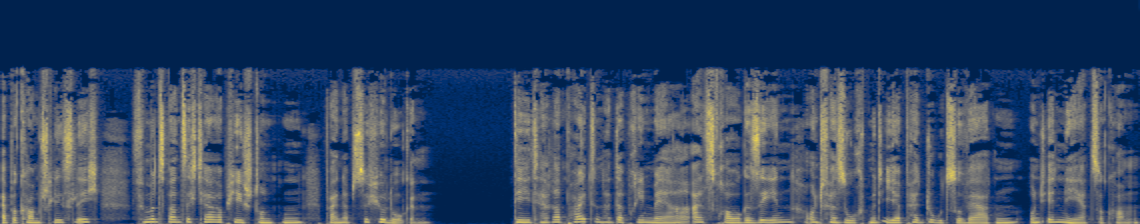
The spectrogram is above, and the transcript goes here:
Er bekommt schließlich 25 Therapiestunden bei einer Psychologin. Die Therapeutin hat er primär als Frau gesehen und versucht mit ihr per Du zu werden und ihr näher zu kommen.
